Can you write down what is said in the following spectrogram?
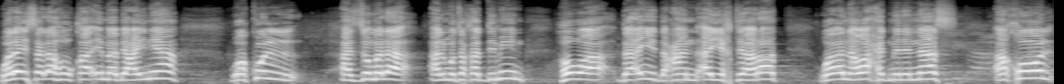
وليس له قائمة بعينها. وكل الزملاء المتقدمين هو بعيد عن أي اختيارات. وأنا واحد من الناس أقول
